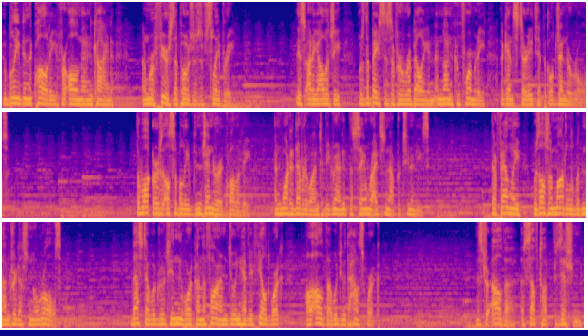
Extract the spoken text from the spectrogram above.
who believed in equality for all mankind and were fierce opposers of slavery. This ideology was the basis of her rebellion and nonconformity against stereotypical gender roles. The Walkers also believed in gender equality and wanted everyone to be granted the same rights and opportunities. Their family was also modeled with non traditional roles. Vesta would routinely work on the farm doing heavy field work, while Alva would do the housework. Mr. Alva, a self taught physician,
